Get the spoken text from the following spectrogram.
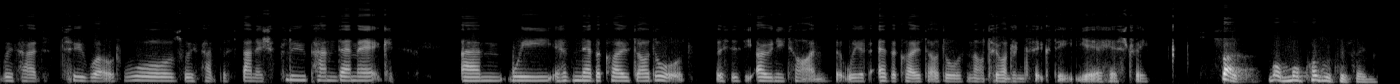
We've had two world wars, we've had the Spanish flu pandemic. Um, we have never closed our doors. This is the only time that we have ever closed our doors in our 260-year history. So, well, more positive things.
